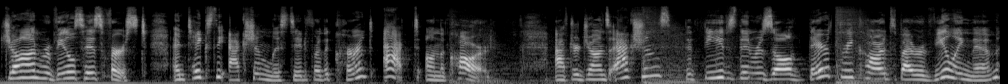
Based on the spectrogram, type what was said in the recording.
John reveals his first and takes the action listed for the current act on the card. After John's actions, the thieves then resolve their three cards by revealing them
